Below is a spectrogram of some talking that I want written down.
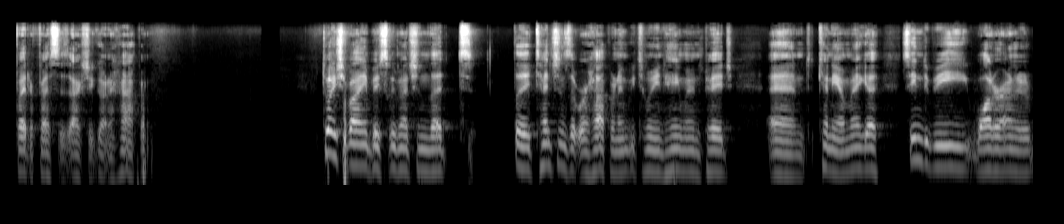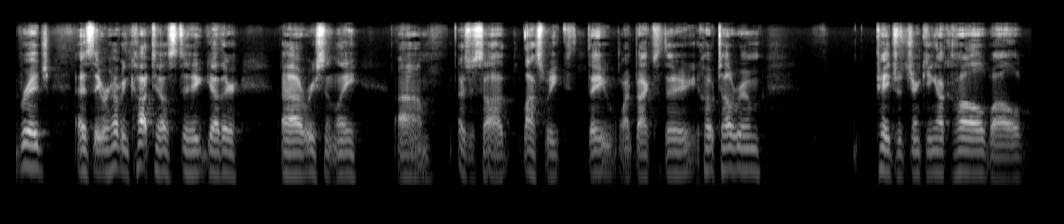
Fighter Fest is actually going to happen. Tony Schiavone basically mentioned that the tensions that were happening between Hangman Page and Kenny Omega seemed to be water under the bridge as they were having cocktails together uh, recently. Um, as you saw last week, they went back to the hotel room. Page was drinking alcohol while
